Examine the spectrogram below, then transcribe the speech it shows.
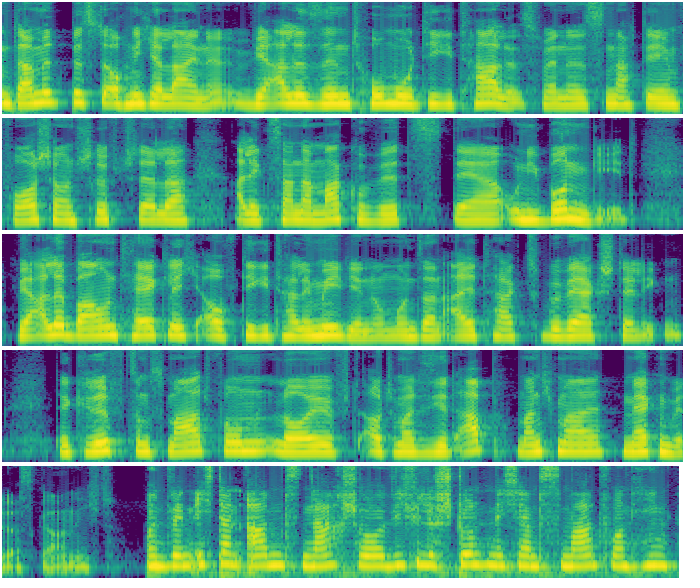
Und damit bist du auch nicht alleine. Wir alle sind Homo Digitalis, wenn es nach dem Forscher und Schriftsteller Alexander Markowitz der Uni Bonn geht. Wir alle bauen täglich auf digitale Medien, um unseren Alltag zu bewerkstelligen. Der Griff zum Smartphone läuft automatisiert ab, manchmal merken wir das gar nicht. Und wenn ich dann abends nachschaue, wie viele Stunden ich am Smartphone hing,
